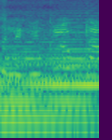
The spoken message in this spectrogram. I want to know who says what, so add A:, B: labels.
A: select a clock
